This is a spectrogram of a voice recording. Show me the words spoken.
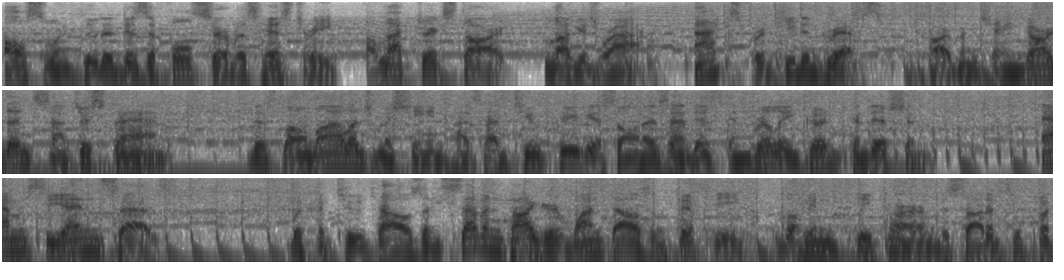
Also included is a full service history, electric start, luggage rack, Oxford heated grips, carbon chain guard and center stand. This low mileage machine has had two previous owners and is in really good condition. MCN says. With the 2007 Tiger 1050, the Hinckley firm decided to put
